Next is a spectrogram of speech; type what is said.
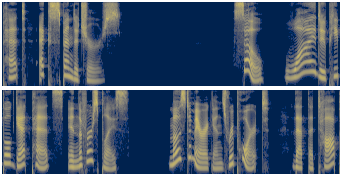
pet expenditures. So, why do people get pets in the first place? Most Americans report that the top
